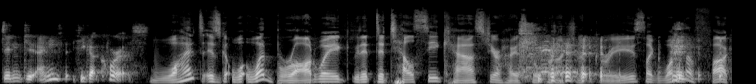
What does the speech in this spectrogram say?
didn't get anything he got chorus What is what Broadway did, did Telsey cast your high school production of Grease? Like, what the fuck?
